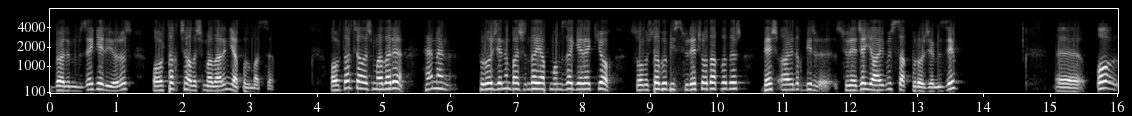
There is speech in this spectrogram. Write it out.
bölümümüze geliyoruz. Ortak çalışmaların yapılması. Ortak çalışmaları hemen projenin başında yapmamıza gerek yok. Sonuçta bu bir süreç odaklıdır. 5 aylık bir e, sürece yaymışsak projemizi e, o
